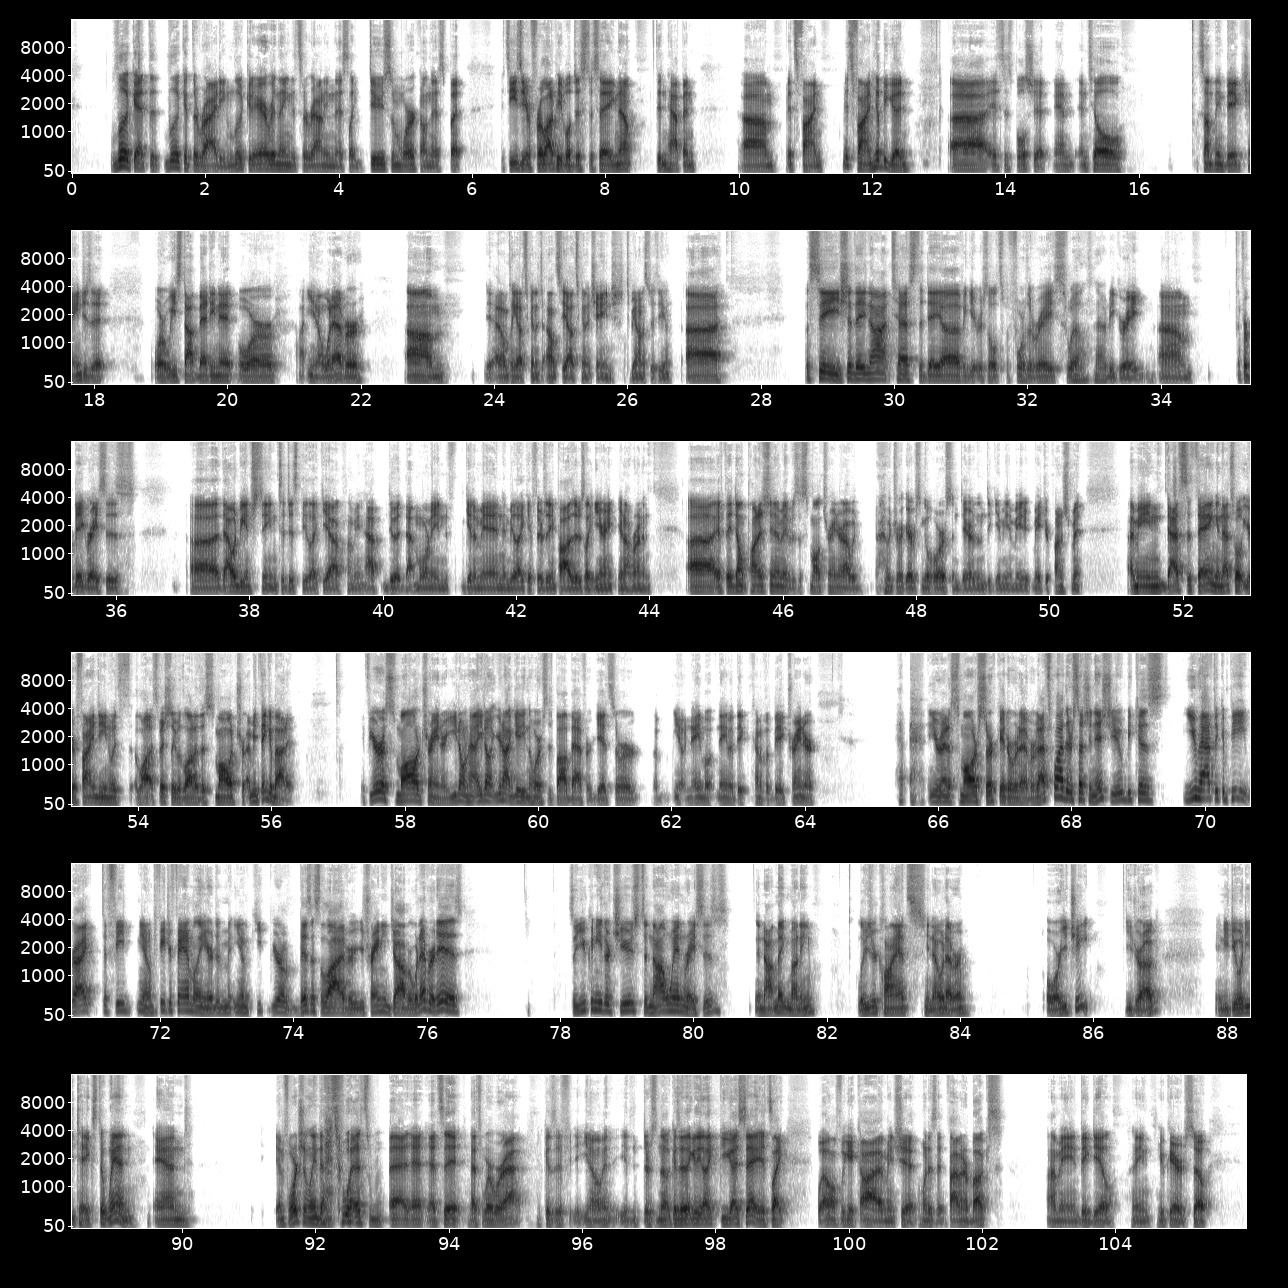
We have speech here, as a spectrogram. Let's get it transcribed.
look at the look at the writing, look at everything that's surrounding this. Like, do some work on this. But it's easier for a lot of people just to say, no, didn't happen. Um, it's fine. It's fine. He'll be good. Uh, it's just bullshit. And until something big changes it, or we stop betting it, or uh, you know whatever, um, I don't think that's gonna. I don't see how it's gonna change. To be honest with you. Uh, let's see. Should they not test the day of and get results before the race? Well, that would be great. Um, for big races, uh, that would be interesting to just be like, yeah, I mean, have do it that morning, get them in, and be like, if there's any positives, like you ain't, you're not running. Uh, if they don't punish him, if it was a small trainer, I would I would drug every single horse and dare them to give me a major, major punishment. I mean, that's the thing, and that's what you're finding with a lot, especially with a lot of the smaller. Tra- I mean, think about it. If you're a smaller trainer, you don't have you don't you're not getting the horses Bob Baffert gets, or uh, you know, name a name a big kind of a big trainer you're at a smaller circuit or whatever. That's why there's such an issue because you have to compete, right? To feed, you know, to feed your family or to, you know, keep your business alive or your training job or whatever it is. So you can either choose to not win races and not make money, lose your clients, you know, whatever, or you cheat, you drug, and you do what it takes to win. And unfortunately, that's what's that's it. That's where we're at because if you know, it, there's no because like, like you guys say, it's like, well, if we get caught, I mean, shit, what is it, five hundred bucks? I mean, big deal. I mean, who cares? So,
